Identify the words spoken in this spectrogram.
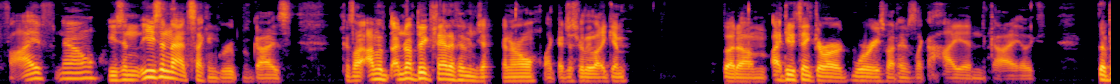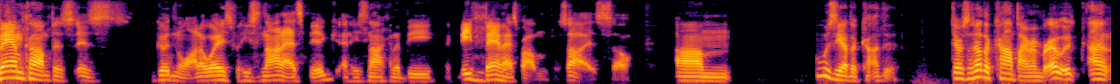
five now. He's in, he's in that second group of guys because I'm, a, I'm a big fan of him in general. Like, I just really like him. But um, I do think there are worries about him as like a high end guy. Like, the Bam comp is is good in a lot of ways, but he's not as big, and he's not going to be like even Bam has problems with size. So, um, who was the other? Comp? There was another comp I remember. Oh, uh,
